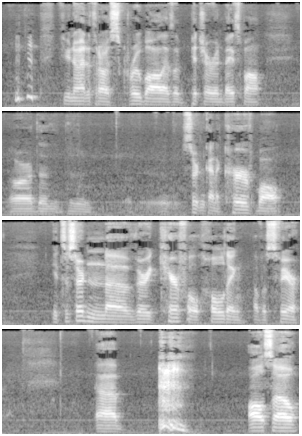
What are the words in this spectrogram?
if you know how to throw a screwball as a pitcher in baseball, or the, the certain kind of curve ball. It's a certain uh, very careful holding of a sphere. Uh, also,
